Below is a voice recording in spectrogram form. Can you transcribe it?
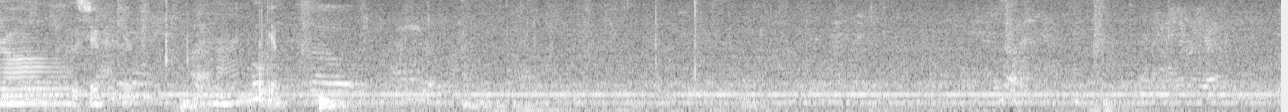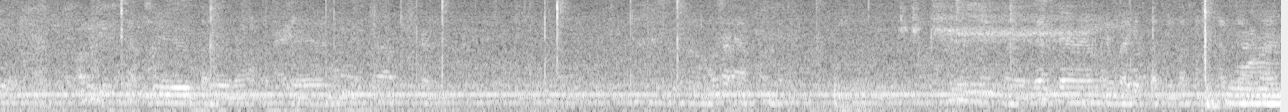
Draw. Those two. Nine. Yep. Two, but we're not instead. What's our app? Uh, Death Baron, anybody gets plus one, plus one. That's their One.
